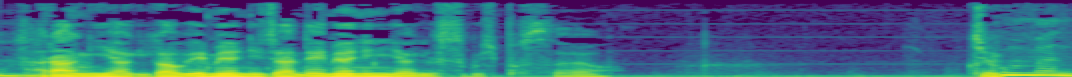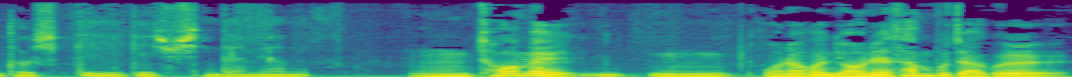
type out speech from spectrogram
음. 사랑 이야기가 외면이자 내면인 이야기를 쓰고 싶었어요. 조금만 더 쉽게 얘기해 주신다면 음, 처음에 음, 워낙은 연애 3부작을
